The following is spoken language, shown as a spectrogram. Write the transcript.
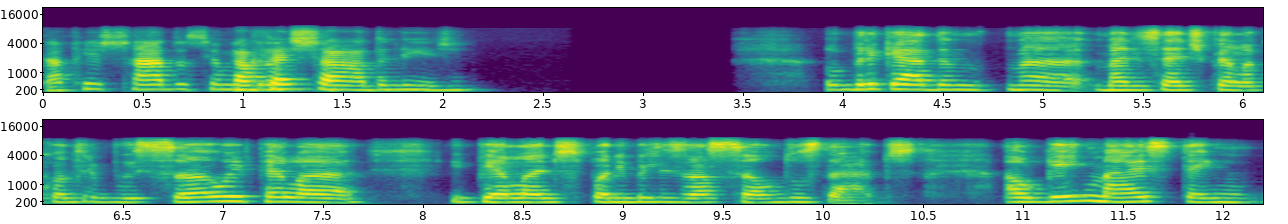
Tá fechado o seu tá microfone. Tá fechado, Lígia. Obrigada, Marisete, pela contribuição e pela, e pela disponibilização dos dados. Alguém mais tem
